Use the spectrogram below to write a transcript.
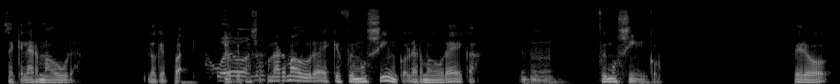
saqué la armadura. Lo que, pa- lo que pasó con la armadura es que fuimos cinco, la armadura de K. Fuimos cinco. Pero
